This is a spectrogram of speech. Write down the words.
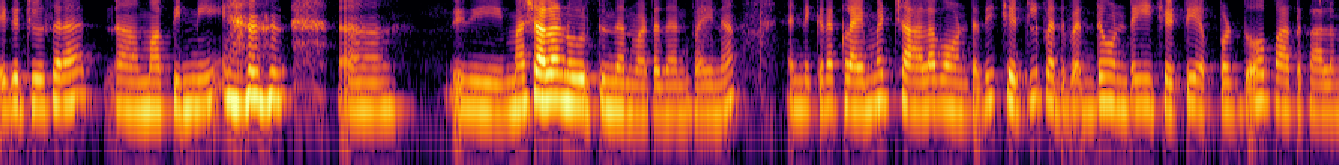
ఇక్కడ చూసారా? మా పిన్ని. ఇది మసాలా నూరుతుంది అనమాట దానిపైన. అండ్ ఇక్కడ క్లైమేట్ చాలా బాగుంటుంది. చెట్లు పెద్ద పెద్ద ఉంటాయి. ఈ చెట్టు ఎప్పటిదో పాతకాలం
